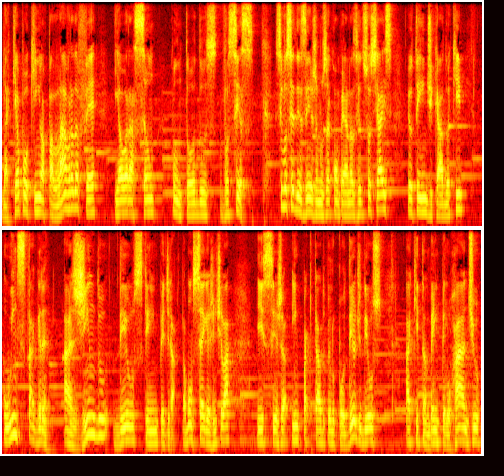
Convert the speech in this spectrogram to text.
Daqui a pouquinho a palavra da fé e a oração com todos vocês. Se você deseja nos acompanhar nas redes sociais, eu tenho indicado aqui o Instagram, Agindo Deus Quem Impedirá. Tá bom? Segue a gente lá e seja impactado pelo poder de Deus aqui também pelo rádio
